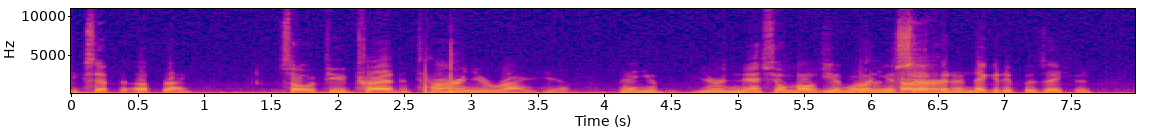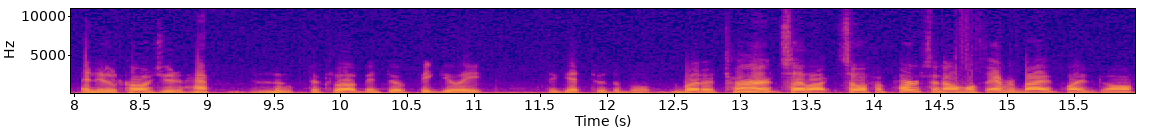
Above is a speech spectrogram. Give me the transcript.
except the upright. So if you tried to turn your right hip, Then you, your initial motion you're putting yourself turn. in a negative position, and it'll cause you to have to loop the club into a figure eight to get to the ball. But a turn, so like, so if a person, almost everybody that plays golf,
